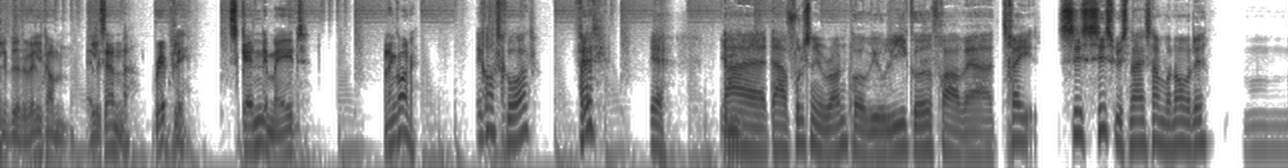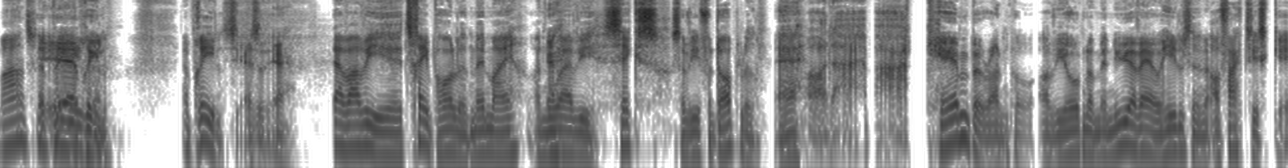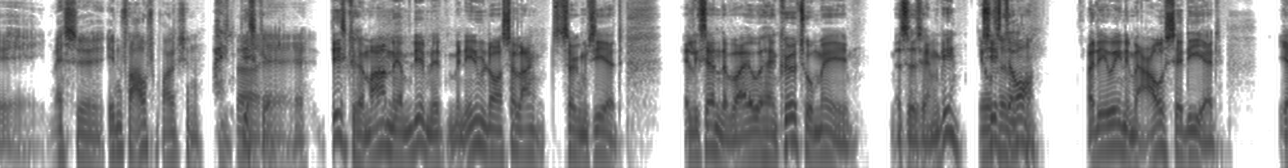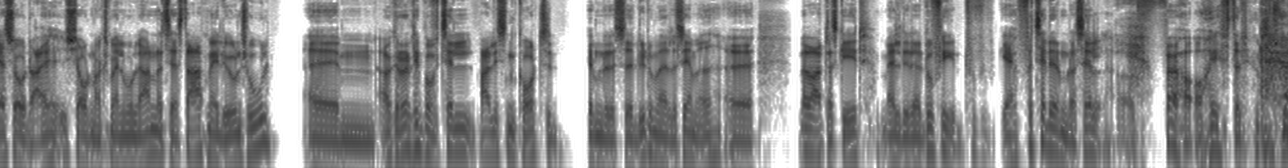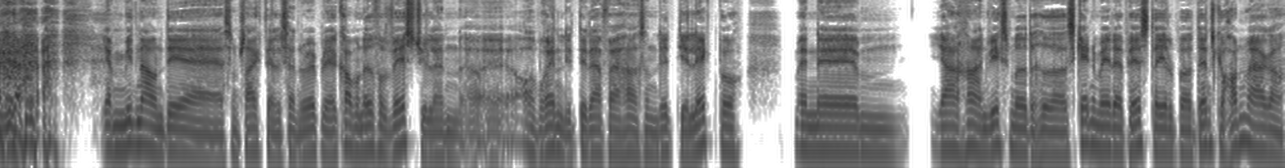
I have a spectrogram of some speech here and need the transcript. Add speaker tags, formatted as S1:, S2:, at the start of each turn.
S1: gerne lige byde dig velkommen. Alexander Ripley, Scandimate. Hvordan går det?
S2: Det går sgu godt.
S1: Fedt.
S2: Ja. Der er, der er fuldstændig run på. Vi er jo lige gået fra at være tre... Sidst, sidst vi snakkede sammen, hvornår var det? Marts, april?
S1: Ja, april.
S2: April.
S1: Altså, ja.
S2: Der var vi øh, tre på holdet med mig, og nu
S1: Ja.
S2: er vi seks, så vi er fordoblet.
S1: Ja,
S2: Og der er bare kæmpe run på, og vi åbner med nye erhverv hele tiden, og faktisk øh, en masse inden for autobranchen.
S1: Ej,
S2: Så,
S1: det skal,
S2: øh,
S1: det skal høre meget mere om lige om lidt, men inden vi når så langt, så kan man sige, at Alexander var jo have en køretur med Mercedes AMG sidste
S2: fedt.
S1: år. Og det er jo egentlig med afsæt i, at jeg så dig, sjovt nok som alle mulige andre, til at starte med i Løvens Hule. Øhm, og kan du ikke lige prøve at fortælle, bare lige sådan kort til dem, der sidder og lytter med eller ser med, øh, hvad var det, der skete med alt det der? Du fik, du, ja, fortæl lidt om dig selv, og før og efter det.
S2: Jamen, mit navn, det er som sagt Alexander Ripley. Jeg kommer ned fra Vestjylland øh, oprindeligt. Det er derfor, jeg har sådan lidt dialekt på. Men øh, jeg har en virksomhed, der hedder Scandimate APS, der hjælper danske håndværkere.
